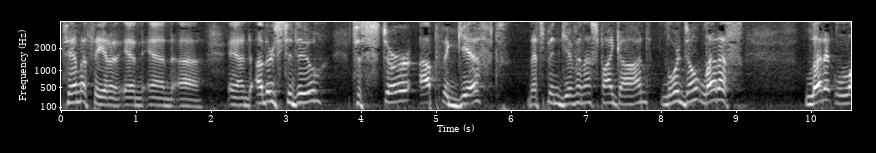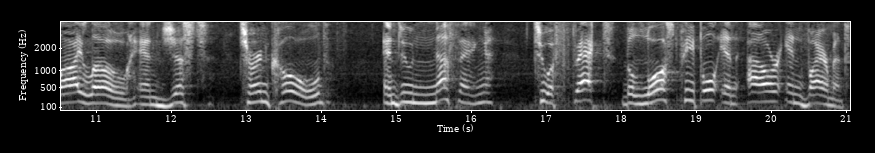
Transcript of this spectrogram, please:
Timothy and, and, and, uh, and others to do to stir up the gift that's been given us by God. Lord, don't let us let it lie low and just turn cold and do nothing to affect the lost people in our environment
